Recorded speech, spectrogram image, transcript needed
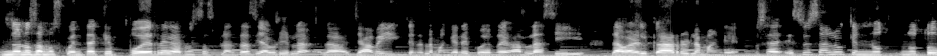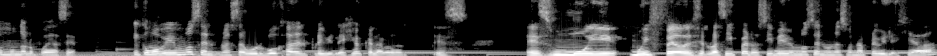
no nos damos cuenta que poder regar nuestras plantas y abrir la, llave y tener la manguera y poder regarlas y lavar el carro y la manguera, o sea, eso es algo que no, no todo el mundo lo puede hacer. Y como vivimos en nuestra burbuja del privilegio, que la verdad es, es muy, muy feo decirlo así, pero sí vivimos en una zona privilegiada,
